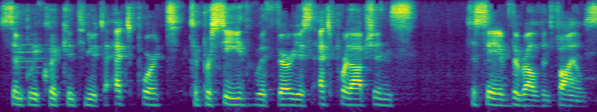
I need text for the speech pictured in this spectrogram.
simply click continue to export to proceed with various export options to save the relevant files.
